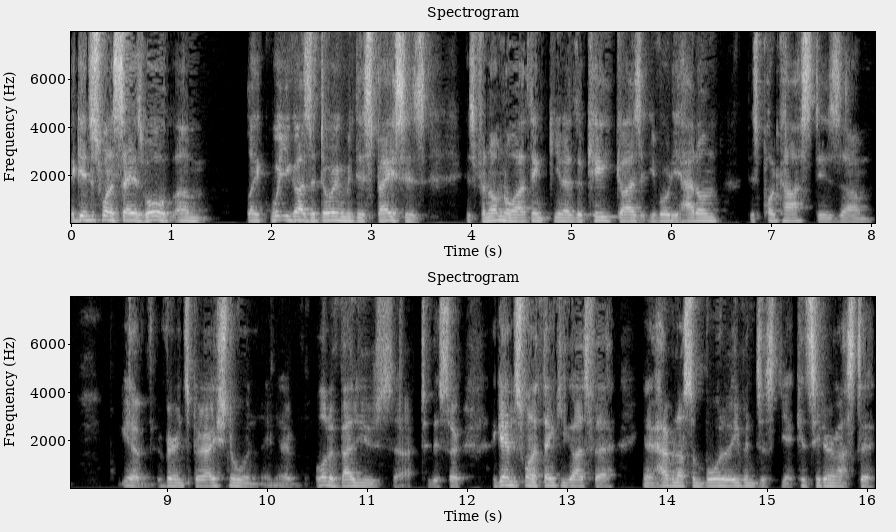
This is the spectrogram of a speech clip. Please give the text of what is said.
again, just want to say as well, um, like what you guys are doing with this space is is phenomenal. I think you know the key guys that you've already had on this podcast is um, you know very inspirational and you know a lot of values uh, to this. So again, just want to thank you guys for you know having us on board or even just yeah, considering us to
